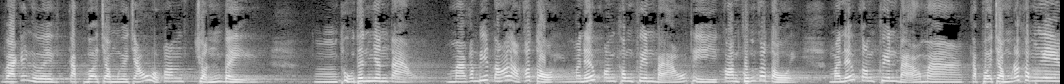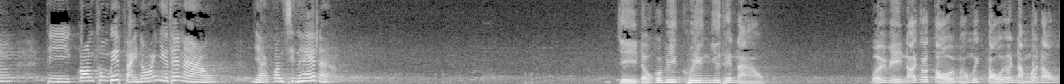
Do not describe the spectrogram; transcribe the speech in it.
Và cái người cặp vợ chồng người cháu của con chuẩn bị ừ, thụ tinh nhân tạo. Mà con biết đó là có tội, mà nếu con không khuyên bảo thì con cũng có tội. Mà nếu con khuyên bảo mà cặp vợ chồng đó không nghe thì con không biết phải nói như thế nào. Dạ con xin hết ạ. À. chị đâu có biết khuyên như thế nào. Bởi vì nói có tội mà không biết tội ở nằm ở đâu.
